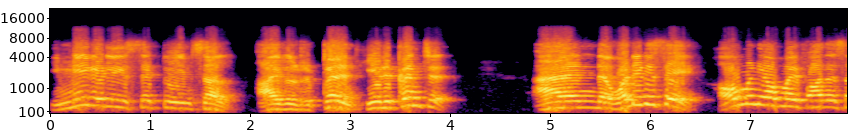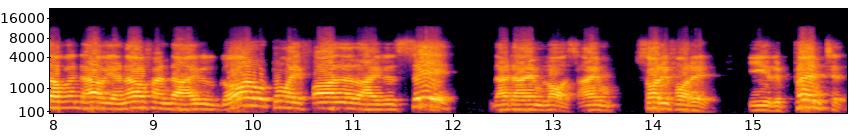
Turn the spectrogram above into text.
Immediately he said to himself, I will repent. He repented. And what did he say? How many of my father's servants have enough and I will go to my father, I will say that I am lost. I am sorry for it. He repented.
